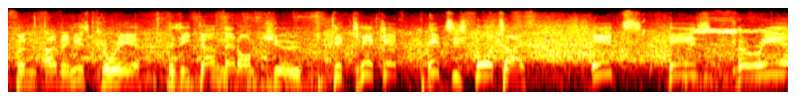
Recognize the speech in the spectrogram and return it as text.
often over his career has he done that on cue? To kick it, it's his forte. It's his career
